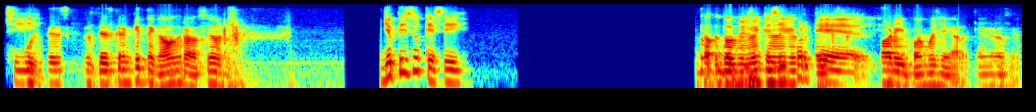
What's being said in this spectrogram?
Sí. ¿Ustedes, ¿Ustedes creen que tengamos grabación? Yo pienso que sí. 2020 sí, porque... Ahora y podemos llegar, gracias.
